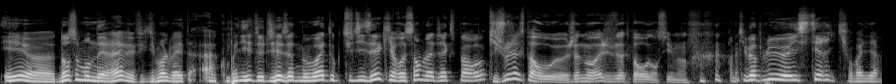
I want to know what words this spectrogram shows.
et euh, dans ce monde des rêves, effectivement, elle va être accompagnée de Jason Momoa, donc tu disais, qui ressemble à Jack Sparrow, Qui joue Jack Sparrow, euh, Jason Momoa joue Jack Sparrow dans ce film. hein. un petit peu plus euh, hystérique, on va dire.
